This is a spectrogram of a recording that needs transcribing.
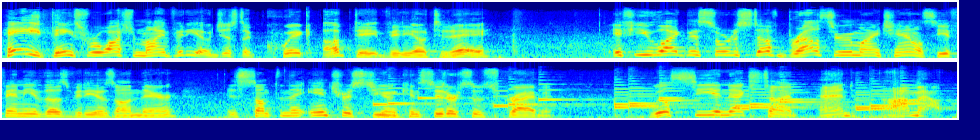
Hey, thanks for watching my video. Just a quick update video today. If you like this sort of stuff, browse through my channel, see if any of those videos on there is something that interests you and consider subscribing. We'll see you next time, and I'm out.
